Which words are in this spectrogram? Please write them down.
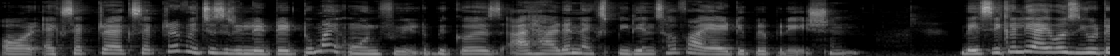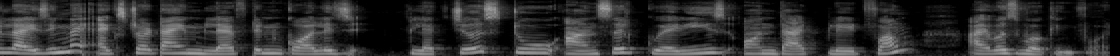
or etc etc which is related to my own field because i had an experience of iit preparation. Basically i was utilizing my extra time left in college lectures to answer queries on that platform i was working for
